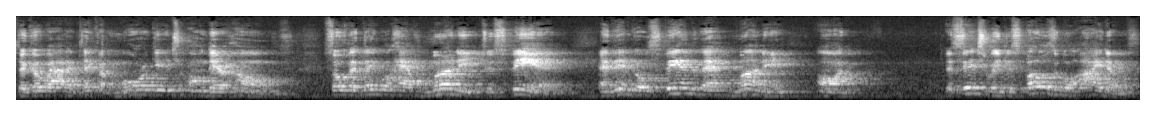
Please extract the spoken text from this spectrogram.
to go out and take a mortgage on their homes so that they will have money to spend and then go spend that money on essentially disposable items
